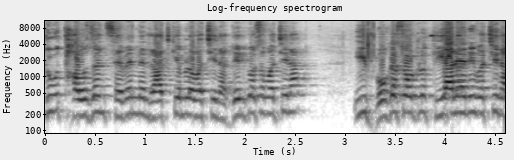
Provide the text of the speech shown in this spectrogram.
టూ థౌజండ్ సెవెన్ నేను రాజకీయంలో వచ్చిన దేనికోసం వచ్చిన? ఈ బోకస్ ఓట్లు తీయాలి అని వచ్చిన.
